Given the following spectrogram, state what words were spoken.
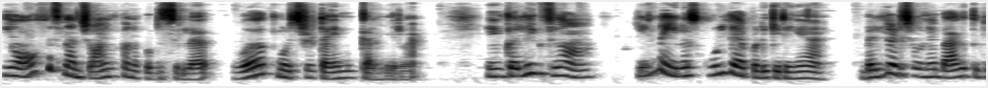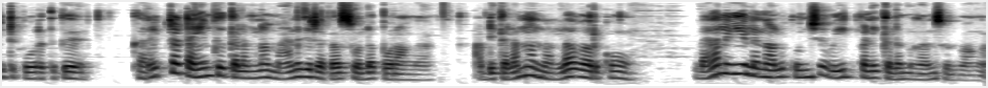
என் ஆஃபீஸ் நான் ஜாயின் பண்ண புதுசில் ஒர்க் முடிச்சுட்டு டைமுக்கு கிளம்பிடுவேன் என் கலீக்ஸ்லாம் என்ன இன்னும் ஸ்கூல்லையா படிக்கிறீங்க? பெல் அடிச்ச உடனே பேக் தூக்கிட்டு போகிறதுக்கு கரெக்டாக டைமுக்கு கிளம்புனா மேனேஜர் ஏதாவது சொல்ல போகிறாங்க அப்படி கிளம்புனா நல்லாவா இருக்கும்? வேலையே இல்லைனாலும் கொஞ்சம் வெயிட் பண்ணி கிளம்புங்கன்னு சொல்லுவாங்க.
